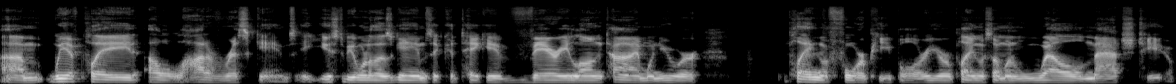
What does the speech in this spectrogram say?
Um, we have played a lot of risk games. It used to be one of those games that could take a very long time when you were playing with four people or you were playing with someone well matched to you.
